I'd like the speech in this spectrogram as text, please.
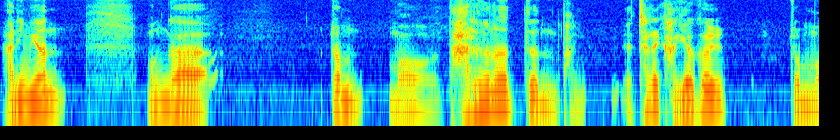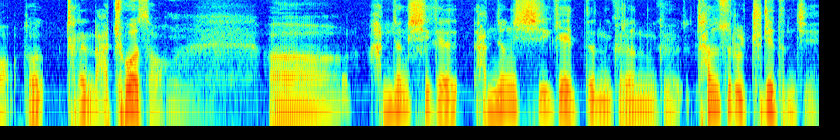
아니면 뭔가 좀 뭐 다른 어떤 방 차라리 가격을 좀뭐더 차라리 낮추어서 음. 어 한정식에 한정식에 있던 그런 그 찬수를 줄이든지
